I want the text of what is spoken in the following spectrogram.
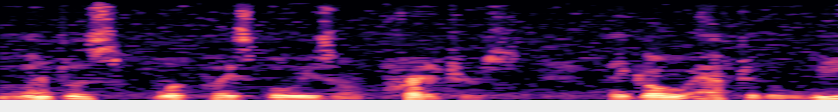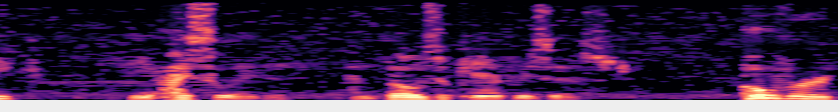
Relentless workplace bullies are predators. They go after the weak, the isolated, and those who can't resist. Overt,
